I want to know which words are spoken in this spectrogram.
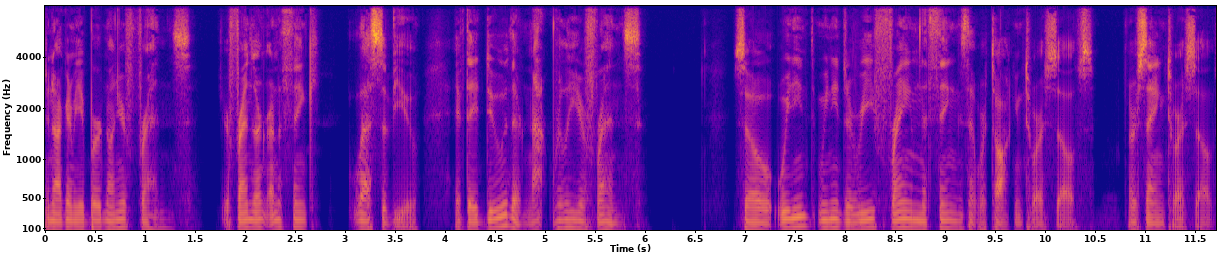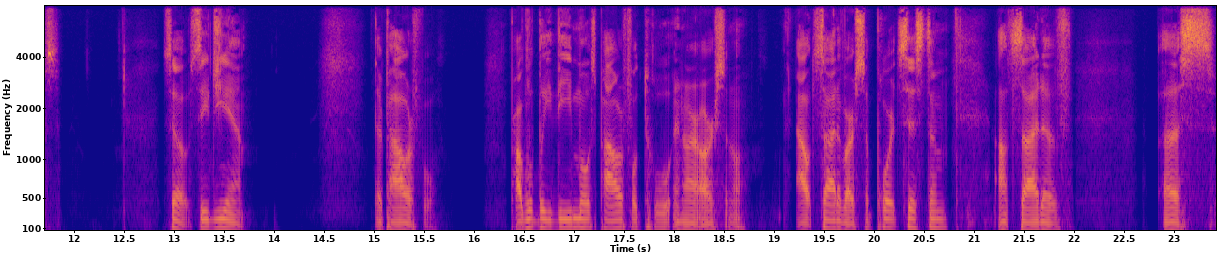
You're not going to be a burden on your friends. Your friends aren't going to think less of you. If they do, they're not really your friends. So we need we need to reframe the things that we're talking to ourselves or saying to ourselves. So CGM, they're powerful. Probably the most powerful tool in our arsenal. Outside of our support system, outside of us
